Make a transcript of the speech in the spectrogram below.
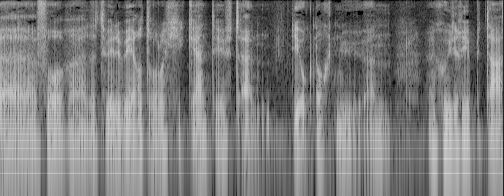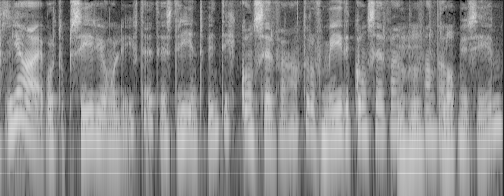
uh, voor uh, de Tweede Wereldoorlog gekend heeft en die ook nog nu een, een goede reputatie Ja, hij wordt op zeer jonge leeftijd, hij is 23, conservator of mede-conservator mm -hmm, van dat klopt. museum.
